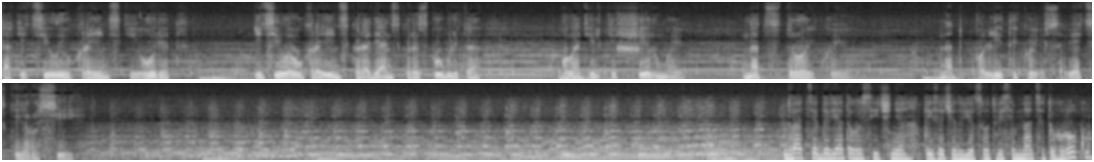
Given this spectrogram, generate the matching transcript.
Так і цілий український уряд, і ціла Українська Радянська Республіка була тільки ширмою, надстройкою над політикою Совєтської Росії. – 29 січня 1918 року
